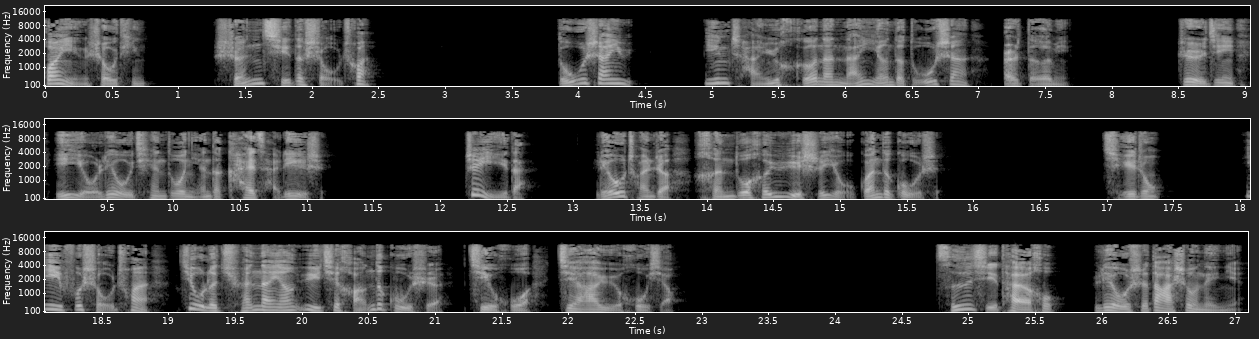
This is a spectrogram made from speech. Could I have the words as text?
欢迎收听《神奇的手串》。独山玉因产于河南南阳的独山而得名，至今已有六千多年的开采历史。这一带流传着很多和玉石有关的故事，其中一副手串救了全南阳玉器行的故事几乎家喻户晓。慈禧太后六十大寿那年，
